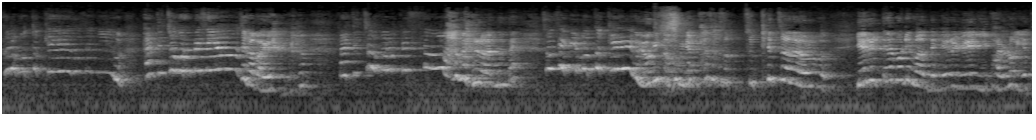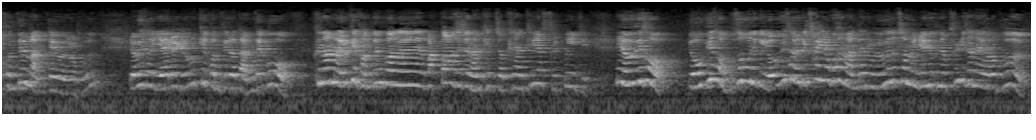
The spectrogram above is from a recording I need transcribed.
그럼 어떡해 선생님. 발 뒤쪽으로 빼세요. 제가 막 이래요. 발 뒤쪽으로 뺐어. 하고 일어났는데 선생님 어떡해 여기서 그냥 빠져서 죽겠잖아요 여러분 얘를 떼버리면 안 돼 얘를 얘 이 발로 얘 건들면 안 돼요 여러분. 여기서 얘를 이렇게 건드려도 안 되고 그나마 이렇게 건든 거는 막 떨어지진 않겠죠. 그냥 틀렸을 뿐이지. 근데 여기서 여기서 무서우니까 여기서 이렇게 차려고 하면 안 되는 거 여기서 차면 얘는 그냥 풀리잖아요 여러분.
